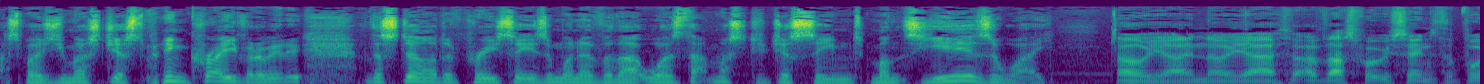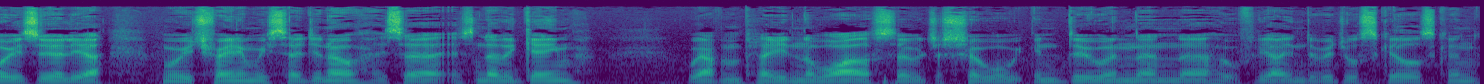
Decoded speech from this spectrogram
I suppose you must just have been craving. I mean, at the start of pre-season, whenever that was, that must have just seemed months, years away. Oh yeah, I know. Yeah, that's what we were saying to the boys earlier when we were training. We said, you know, it's a it's another game. We haven't played in a while, so just show what we can do, and then uh, hopefully our individual skills can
